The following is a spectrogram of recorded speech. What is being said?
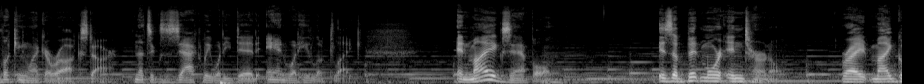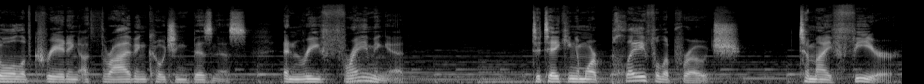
looking like a rock star. And that's exactly what he did and what he looked like. And my example is a bit more internal, right? My goal of creating a thriving coaching business and reframing it to taking a more playful approach to my fear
